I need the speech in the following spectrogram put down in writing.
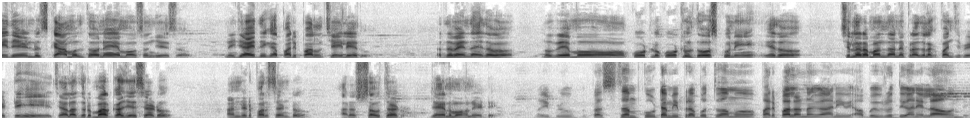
ఐదేళ్ళు స్కాములతోనే మోసం చేసావు నిజాయితీగా పరిపాలన చేయలేదు. అర్థమైందా? ఏదో నువ్వేమో కోట్లు కోట్లు దోసుకుని ఏదో చిల్లర మందాన్ని ప్రజలకు పంచిపెట్టి చాలా దుర్మార్గాలు చేశాడు. హండ్రెడ్ పర్సెంట్ అరెస్ట్ అవుతాడు జగన్మోహన్ రెడ్డి. మరి ఇప్పుడు ప్రస్తుతం కూటమి ప్రభుత్వం పరిపాలన కానీ అభివృద్ధి కానీ ఎలా ఉంది?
